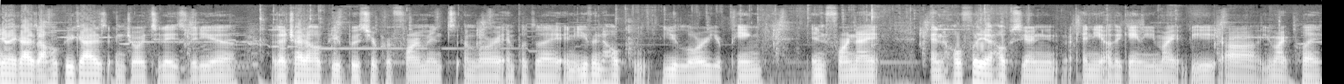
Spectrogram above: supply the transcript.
anyway guys i hope you guys enjoyed today's video as i try to help you boost your performance and lower input delay and even help you lower your ping in fortnite. And hopefully it helps you in any other game you might be uh, you might play.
